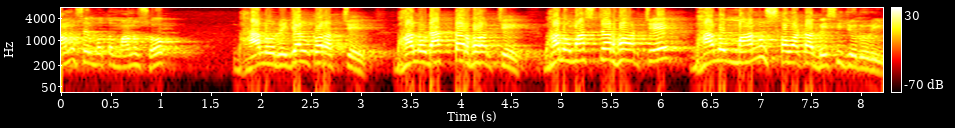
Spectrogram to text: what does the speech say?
মানুষের মতো মানুষ হোক, ভালো রেজাল্ট করার চেয়ে ভালো ডাক্তার হওয়ার চেয়ে, ভালো মাস্টার হওয়ার চেয়ে ভালো মানুষ হওয়াটা বেশি জরুরি।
